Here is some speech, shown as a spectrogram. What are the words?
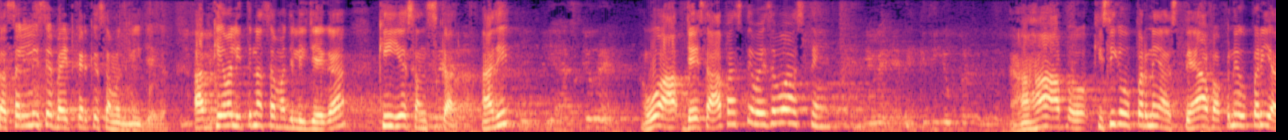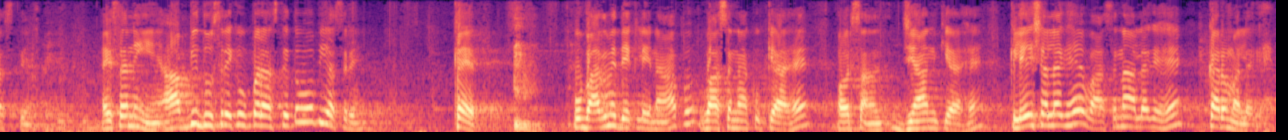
तसल्ली से बैठ करके समझ लीजिएगा। आप केवल इतना समझ लीजिएगा कि ये संस्कार। हाँ जी? वो आप जैसा आप हँसते वैसे वो हँसते हैं। हाँ हाँ आप किसी के ऊपर नहीं हँसते हैं आप अपने ऊपर ही हँसते हैं। ऐसा नहीं है। आप भी दूसरे के ऊपर हँसते तो वो भी हंस रहे हैं। खैर। वो बाद में देख लेना आप वासना को क्या है और ज्ञान क्या है। क्लेश अलग है वासना अलग है कर्म अलग है।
